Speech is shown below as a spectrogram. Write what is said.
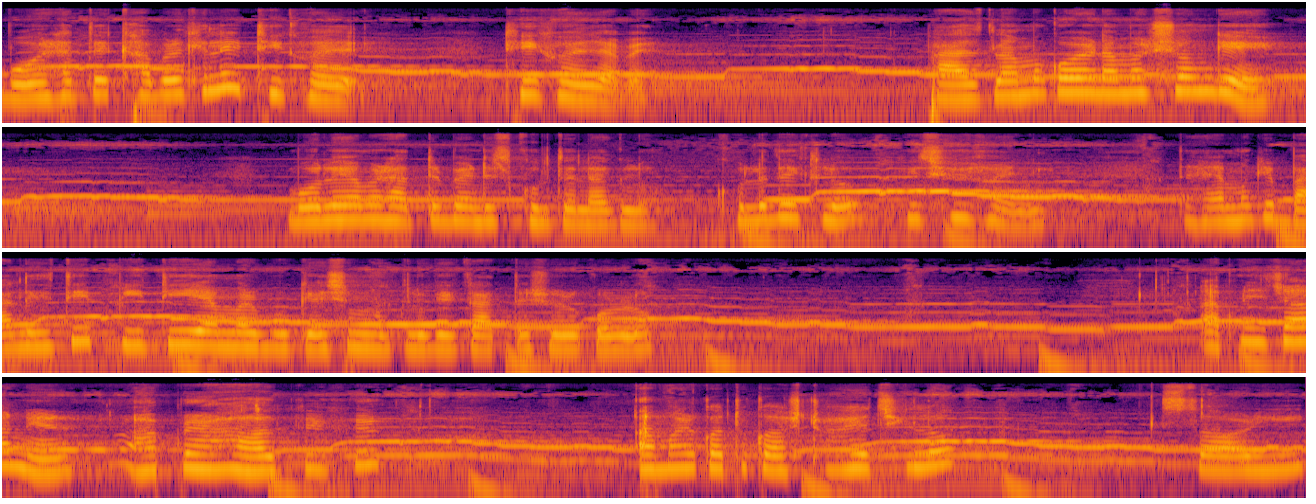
বউয়ের হাতে খাবার খেলেই ঠিক হয়ে ঠিক হয়ে যাবে। ফাজলামো করেন আমার সঙ্গে? বলে আমার হাতের ব্যান্ডেজ খুলতে লাগল। খুলে দেখল, কিছুই হয়নি। তাই আমাকে বালিশ দিয়ে পিটিয়ে আমার বুকে এসে মুখ লুকিয়ে কাঁদতে শুরু করল। আপনি জানেন আপনার হাত দেখে আমার কত কষ্ট হয়েছিল? সরি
